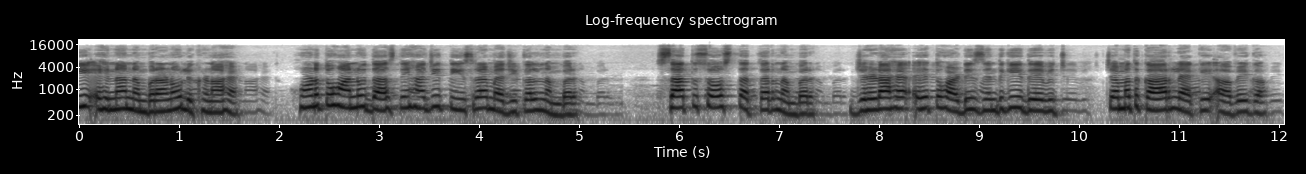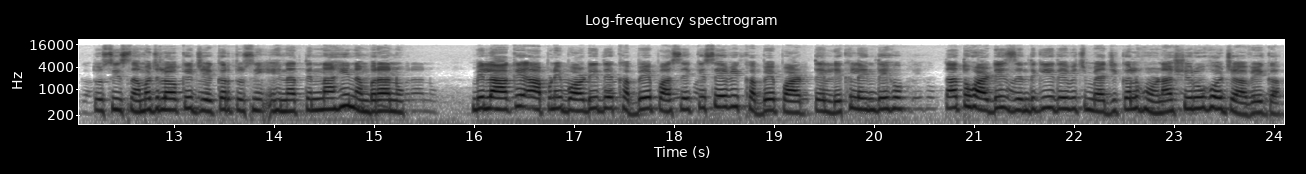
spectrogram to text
ਹੀ ਇਹਨਾਂ ਨੰਬਰਾਂ ਨੂੰ ਲਿਖਣਾ ਹੈ। ਹੁਣ ਤੁਹਾਨੂੰ ਦੱਸਦੇ ਹਾਂ ਜੀ ਤੀਸਰਾ ਮੈਜੀਕਲ ਨੰਬਰ 777 ਨੰਬਰ, ਜਿਹੜਾ ਹੈ ਇਹ ਤੁਹਾਡੀ ਜ਼ਿੰਦਗੀ ਦੇ ਵਿੱਚ ਚਮਤਕਾਰ ਲੈ ਕੇ ਆਵੇਗਾ। ਤੁਸੀਂ ਸਮਝ ਲਓ ਕਿ ਜੇਕਰ ਤੁਸੀਂ ਇਹਨਾਂ ਤਿੰਨਾਂ ਹੀ ਨੰਬਰਾਂ ਨੂੰ ਮਿਲਾ ਕੇ ਆਪਣੀ ਬਾਡੀ ਦੇ ਖੱਬੇ ਪਾਸੇ ਕਿਸੇ ਵੀ ਖੱਬੇ ਪਾਰਟ ਤੇ ਲਿਖ ਲੈਂਦੇ ਹੋ, ਤਾਂ ਤੁਹਾਡੀ ਜ਼ਿੰਦਗੀ ਦੇ ਵਿੱਚ ਮੈਜੀਕਲ ਹੋਣਾ ਸ਼ੁਰੂ ਹੋ ਜਾਵੇਗਾ।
